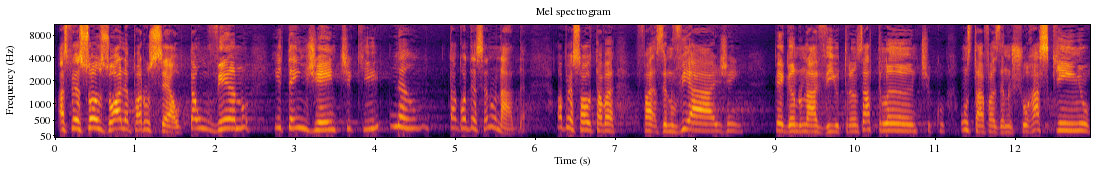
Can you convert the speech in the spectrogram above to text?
as pessoas olham para o céu, estão vendo, e tem gente que não está acontecendo nada. O pessoal estava fazendo viagem, pegando navio transatlântico, uns estavam fazendo churrasquinho,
